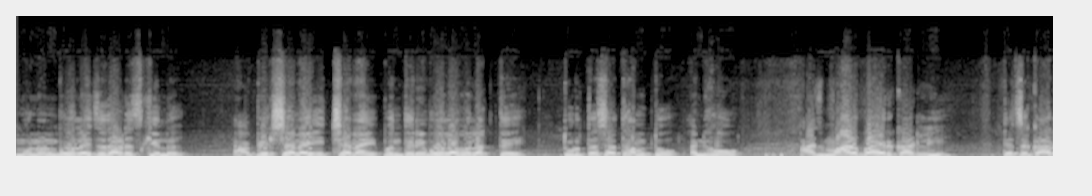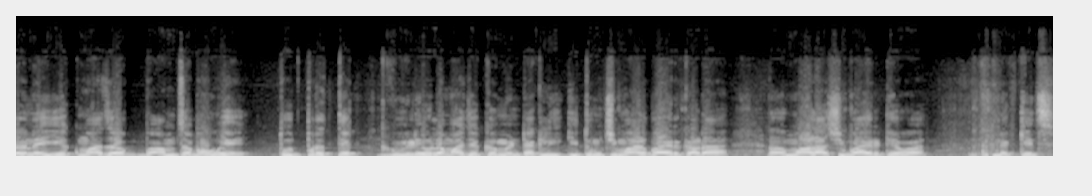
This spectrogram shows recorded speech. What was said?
म्हणून बोलायचं धाडस केलं. अपेक्षा नाही इच्छा नाही पण तरी बोलावं लागतंय. तुर्तसा थांबतो. आणि हो आज माळ बाहेर काढली. त्याचं कारण आहे एक माझा आमचा भाऊ आहे तो प्रत्येक व्हिडिओला माझ्या कमेंट टाकली की तुमची माळ बाहेर काढा माळ अशी बाहेर ठेवा. नक्कीच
